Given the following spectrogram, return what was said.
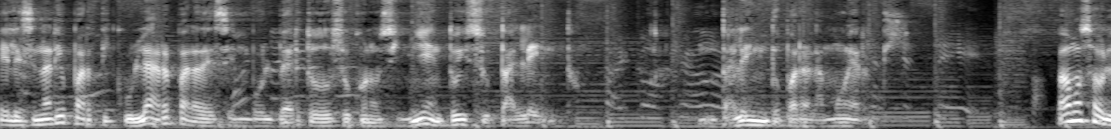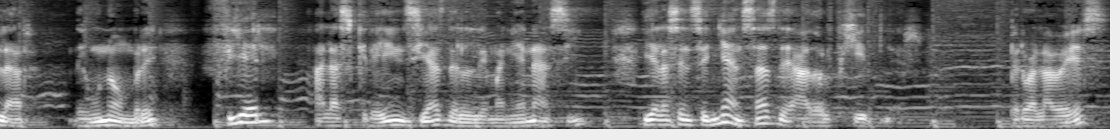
el escenario particular para desenvolver todo su conocimiento y su talento. Talento para la muerte. Vamos a hablar de un hombre fiel a las creencias de la Alemania nazi y a las enseñanzas de Adolf Hitler, pero a la vez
